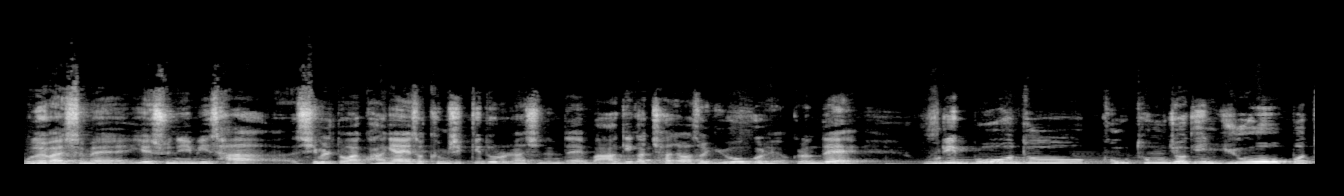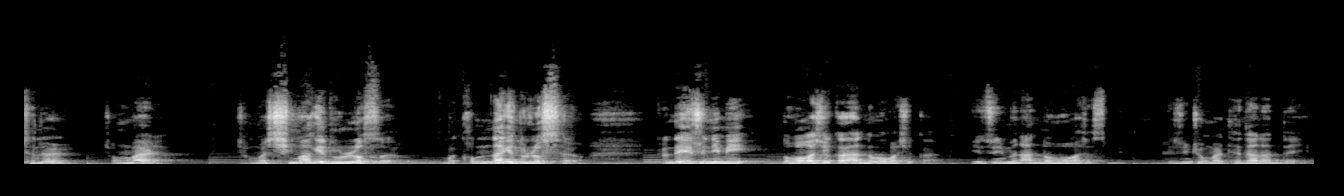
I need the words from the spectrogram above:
오늘 말씀에 예수님이 40일 동안 광야에서 금식 기도를 하시는데 마귀가 찾아와서 유혹을 해요. 그런데 우리 모두 공통적인 유혹 버튼을 정말 정말 심하게 눌렀어요. 정말 겁나게 눌렀어요. 그런데 예수님이 넘어가실까요? 안 넘어가실까요? 예수님은 안 넘어가셨습니다. 예수님 정말 대단한데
